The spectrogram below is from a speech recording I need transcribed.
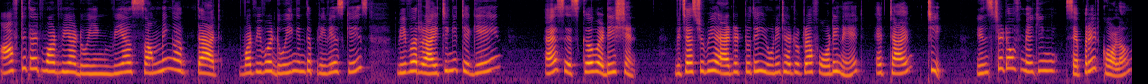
After that what we are doing? We are summing up that what we were doing in the previous case, we were writing it again as S curve addition which has to be added to the unit hydrograph ordinate at time t. Instead of making separate column,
